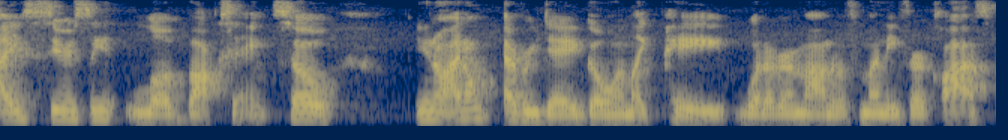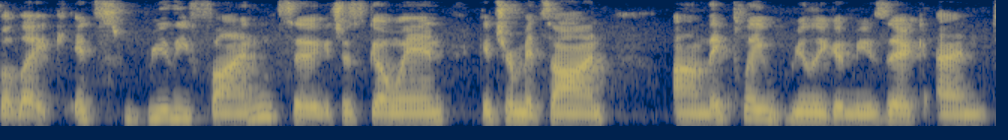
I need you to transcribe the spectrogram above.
I seriously love boxing. So you know, I don't every day go and like pay whatever amount of money for a class, but like it's really fun to just go in, get your mitts on. Um, they play really good music, and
